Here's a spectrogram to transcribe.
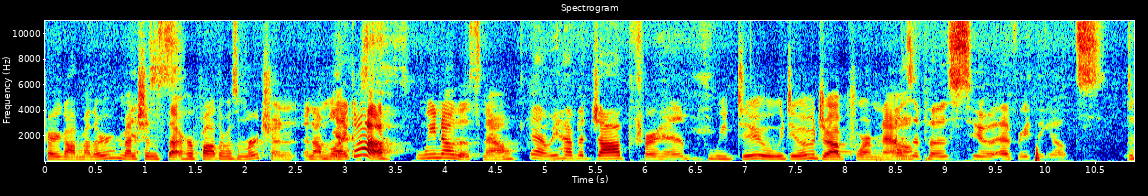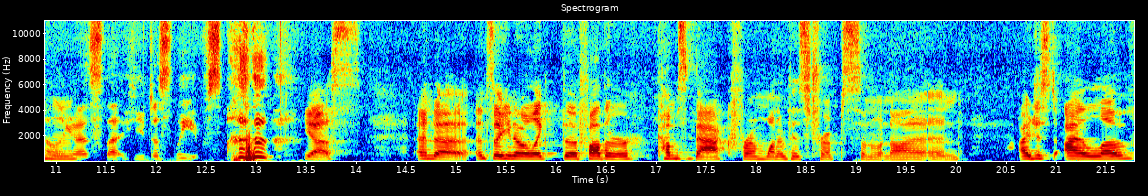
fairy godmother mentions Yes. that her father was a merchant and I'm like, Yes. "Ah, we know this now." yeah, we have a job for him We do. We do have a job for him now. as opposed to everything else telling Mhm. us that he just leaves. yes. And uh and so, you know, like the father comes back from one of his trips and whatnot, and I just I love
